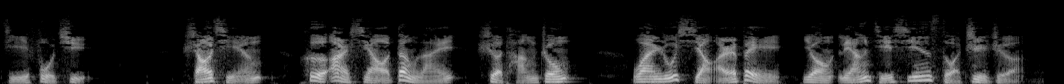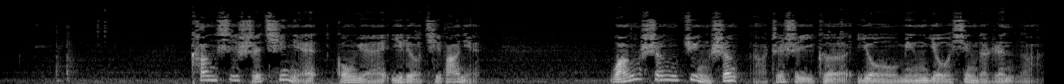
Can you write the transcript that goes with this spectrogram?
即复去。少请贺二小凳来设堂中，宛如小儿被用良结心所制者。康熙十七年，公元一六七八年，王生俊生啊，这是一个有名有姓的人啊。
